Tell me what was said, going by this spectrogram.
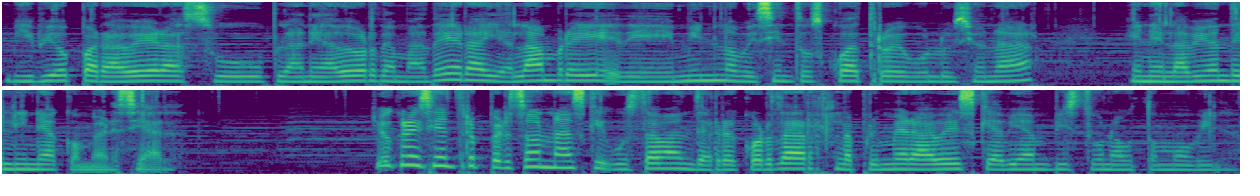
vivió para ver a su planeador de madera y alambre de 1904 evolucionar en el avión de línea comercial. Yo crecí entre personas que gustaban de recordar la primera vez que habían visto un automóvil.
